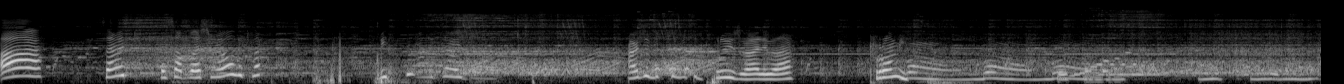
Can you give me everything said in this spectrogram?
Aa! Samet hesaplaşmaya olduk lan. Bitti. Arkadaşlar. Ayrıca biz Samet'in proyuz galiba. Pro muyuz? Bom bom bom. Samet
